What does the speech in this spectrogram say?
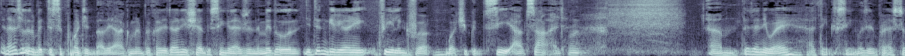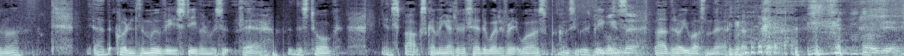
And I was a little bit disappointed by the argument because it only showed the singularities in the middle and it didn't give you any feeling for what you could see outside. Right. Um, but anyway, I think Synge was impressed enough. Uh, according to the movie, Stephen was there for this talk, and sparks coming out of his head or whatever it was because he was being. He wasn't there. Uh, he wasn't there. No. oh dear!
